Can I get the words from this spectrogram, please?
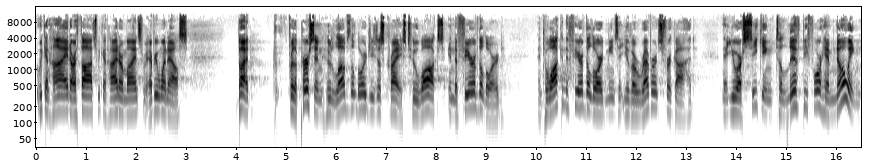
We can hide our thoughts, we can hide our minds from everyone else. But for the person who loves the Lord Jesus Christ, who walks in the fear of the Lord, and to walk in the fear of the Lord means that you have a reverence for God that you are seeking to live before Him, knowing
